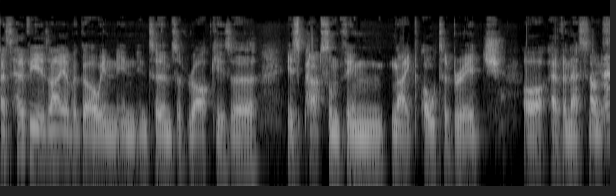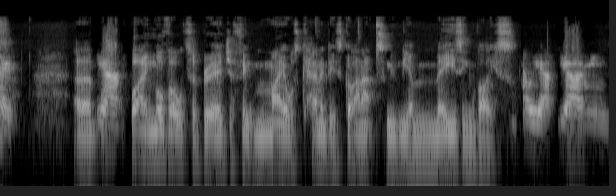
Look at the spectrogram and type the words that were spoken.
as heavy as I ever go in, in, in terms of rock is uh is perhaps something like Alter Bridge or oh, Evanescence. nice. Um, Yeah. But, I love Alter Bridge. I think Myles Kennedy's got an absolutely amazing voice. Oh yeah, yeah. I mean,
